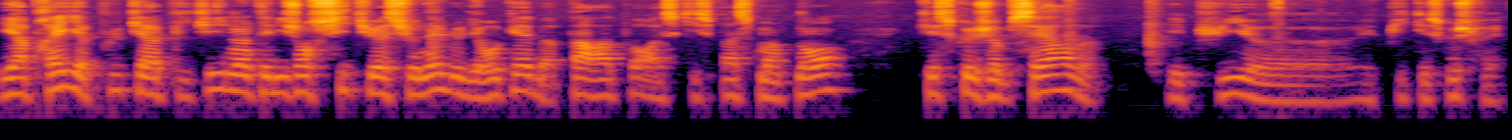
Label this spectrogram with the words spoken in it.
Et après, il n'y a plus qu'à appliquer l'intelligence situationnelle de dire, OK, bah, par rapport à ce qui se passe maintenant, qu'est-ce que j'observe? Euh, et puis qu'est-ce que je fais?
